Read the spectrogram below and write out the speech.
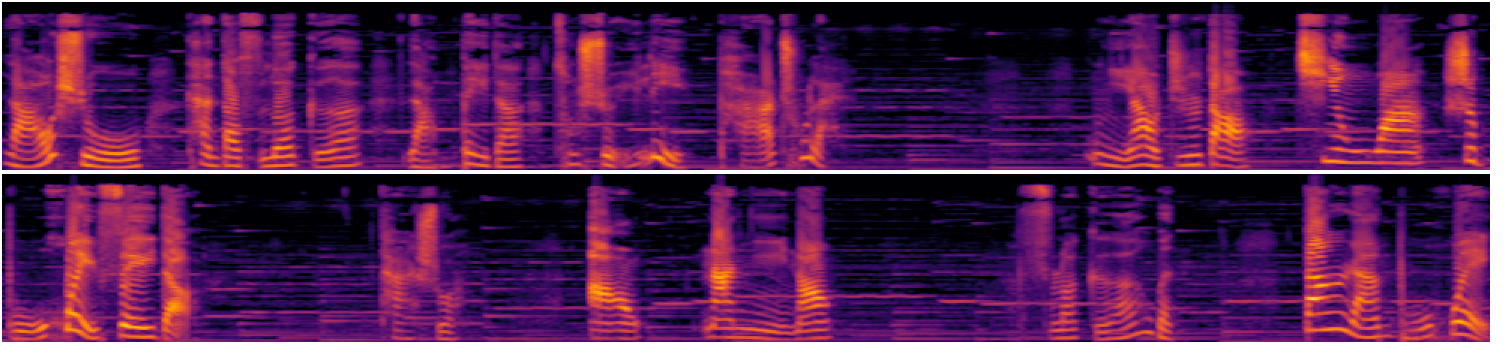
老鼠看到弗洛格狼狈的从水里爬出来，你要知道，青蛙是不会飞的。他说：“嗷。”那你呢？弗洛格问。“当然不会。”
